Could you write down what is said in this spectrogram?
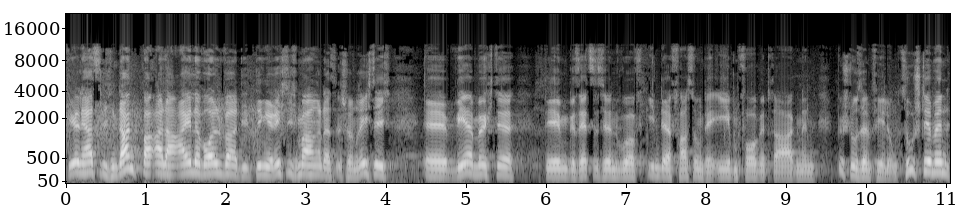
Vielen herzlichen Dank. Bei aller Eile wollen wir die Dinge richtig machen. Das ist schon richtig. Äh, wer möchte dem Gesetzentwurf in der Fassung der eben vorgetragenen Beschlussempfehlung zustimmen?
